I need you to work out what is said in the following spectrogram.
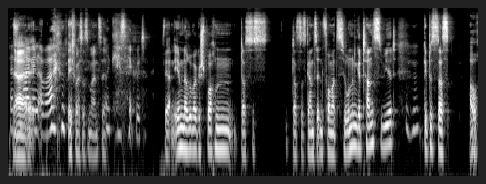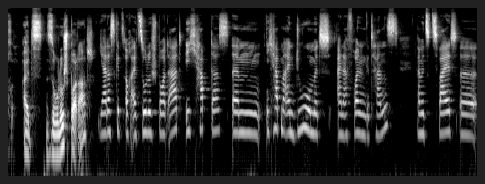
festnageln, ja, aber. ich weiß, was du meinst, ja. Okay, sehr gut. Wir hatten eben darüber gesprochen, dass es dass das ganze Informationen getanzt wird. Mhm. Gibt es das auch als Solosportart? Ja, das gibt es auch als Solosportart. Ich habe das, ähm, ich habe mal ein Duo mit einer Freundin getanzt. Da haben wir zu zweit, äh,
